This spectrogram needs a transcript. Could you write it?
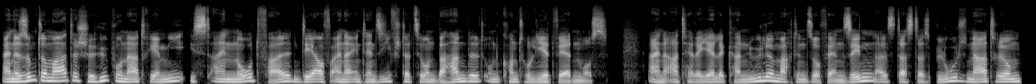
Eine symptomatische Hyponatriämie ist ein Notfall, der auf einer Intensivstation behandelt und kontrolliert werden muss. Eine arterielle Kanüle macht insofern Sinn, als dass das Blutnatrium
